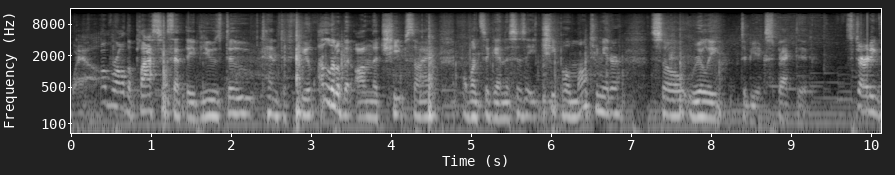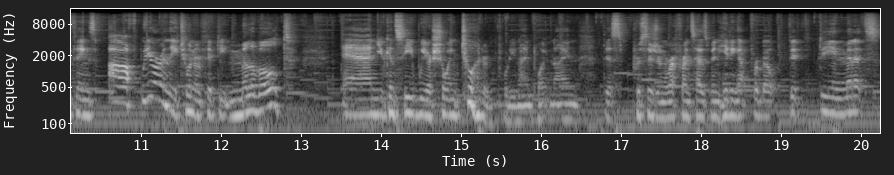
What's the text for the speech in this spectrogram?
well. Overall, the plastics that they've used do tend to feel a little bit on the cheap side. But once again, this is a cheapo multimeter, so really to be expected. Starting things off, we are in the 250 millivolt and you can see we are showing 249.9. This precision reference has been heating up for about 15 minutes,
